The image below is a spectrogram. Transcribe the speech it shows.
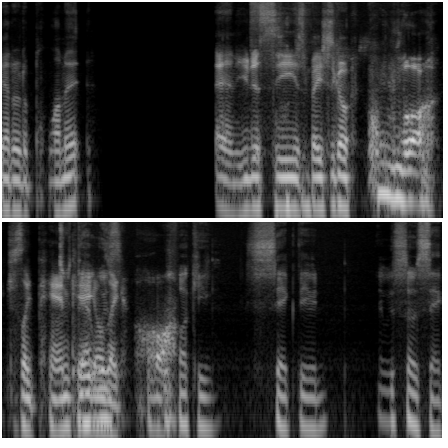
Geto to plummet, and you just see his face just go, "Whoa," just like pancake. I was, was- like, oh, Fucking sick, dude. It was so sick.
